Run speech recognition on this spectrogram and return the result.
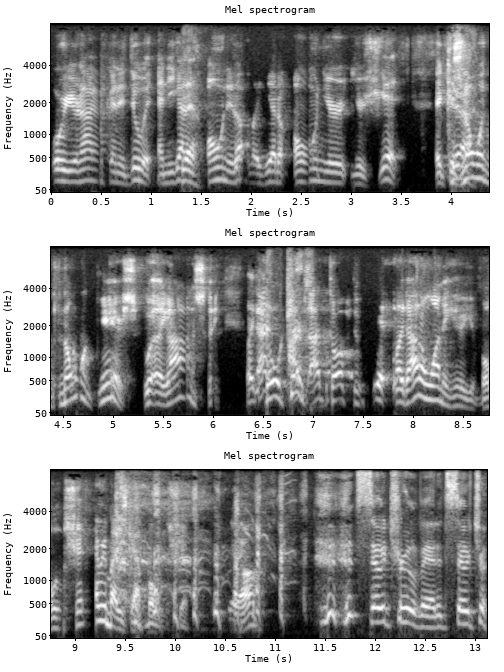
or you're not going to do it, and you got to Yeah. own it up. Like you got to own your your shit because Yeah. no one no one cares. Like honestly, like I, No cares. I, I talk to like I don't want to hear your bullshit. Everybody's got bullshit. You know? It's so true, man. It's so true.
